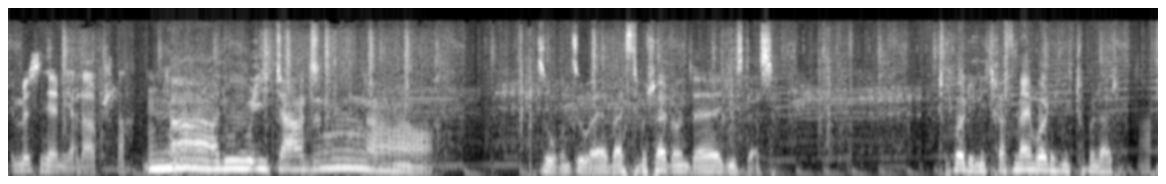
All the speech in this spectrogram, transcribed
Wir müssen ja nicht alle abschlachten. Ah, du, ich da. ah. So und so, äh, weißt du Bescheid und äh, dies, das. Ich wollte dich nicht treffen, nein, wollte ich nicht, tut mir leid. Hey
